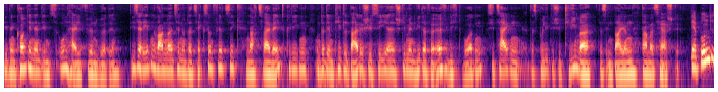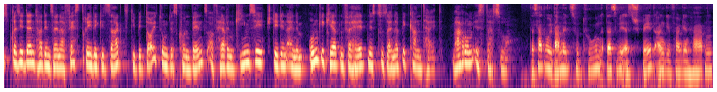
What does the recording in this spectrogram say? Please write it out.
die den Kontinent ins Unheil führen würde. Diese Reden waren 1946 nach zwei Weltkriegen unter dem Titel Bayerische Seherstimmen wieder veröffentlicht worden. Sie zeigen das politische Klima, das in Bayern damals herrschte. Der Bundespräsident hat in seiner Festrede gesagt, die Bedeutung des Konvents auf Herren Chiemsee steht in einem umgekehrten Verhältnis zu seiner Bekanntheit. Warum ist das so? Das hat wohl damit zu tun, dass wir erst spät angefangen haben,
